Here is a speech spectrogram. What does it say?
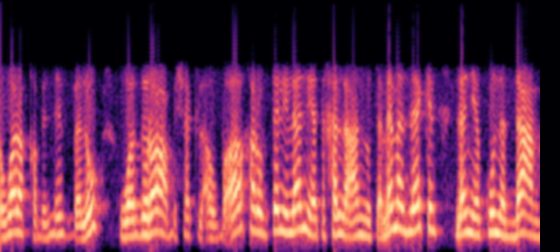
ورقة بالنسبة له وذراع بشكل أو بآخر وبالتالي لن يتخلى عنه تماما لكن لن يكون الدعم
